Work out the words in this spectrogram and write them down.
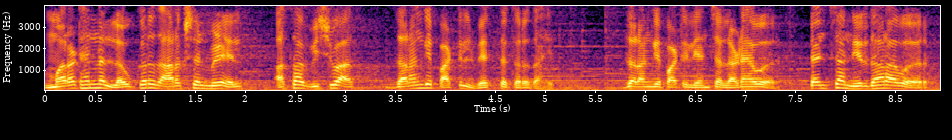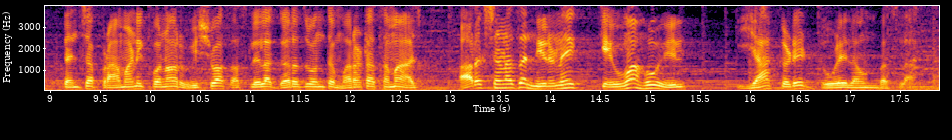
मराठ्यांना लवकरच आरक्षण मिळेल असा विश्वास जरांगे पाटील व्यक्त करत आहेत. जरांगे पाटील यांच्या लढ्यावर त्यांच्या निर्धारावर त्यांच्या प्रामाणिकपणावर विश्वास असलेला गरजवंत मराठा समाज आरक्षणाचा निर्णय केव्हा होईल याकडे डोळे लावून बसला.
